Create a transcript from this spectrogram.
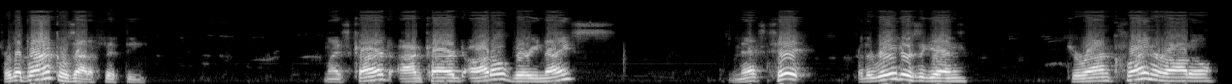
for the Broncos out of 50. Nice card. On card auto. Very nice. Next hit for the Raiders again. Juron Criner auto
